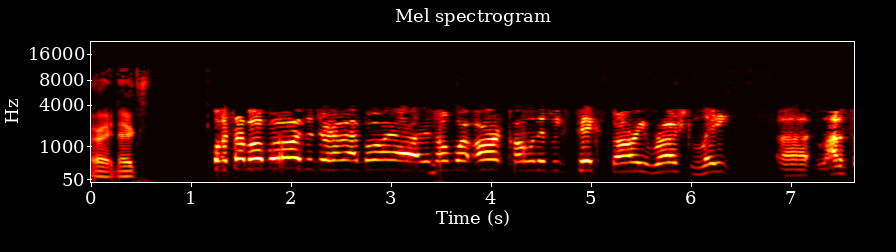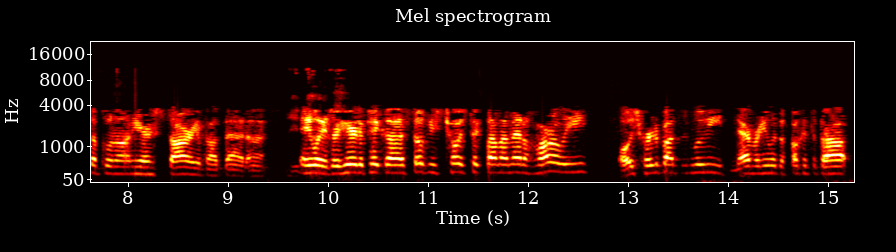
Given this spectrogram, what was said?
All right, next. What's up, old boys? It's your that boy, uh, this homeboy Art calling with this week's pick. Sorry, rush late. Uh, a lot of stuff going on here. Sorry about that. Uh, anyways, we're here to pick uh, Sophie's Choice picked by my man Harley. Always heard about this movie, never knew what the fuck it's about.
